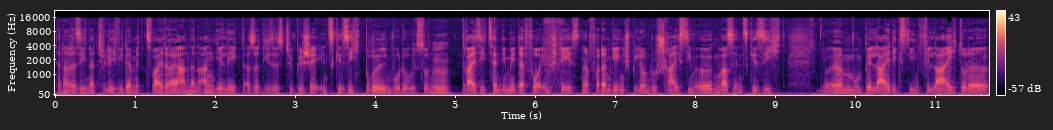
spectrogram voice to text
Dann hat er sich natürlich wieder mit zwei, drei anderen angelegt. Also dieses typische ins Gesicht brüllen, wo du so mhm. 30 Zentimeter vor ihm stehst, ne, vor deinem Gegenspieler und du schreist ihm irgendwas ins Gesicht ähm, und beleidigst ihn vielleicht oder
